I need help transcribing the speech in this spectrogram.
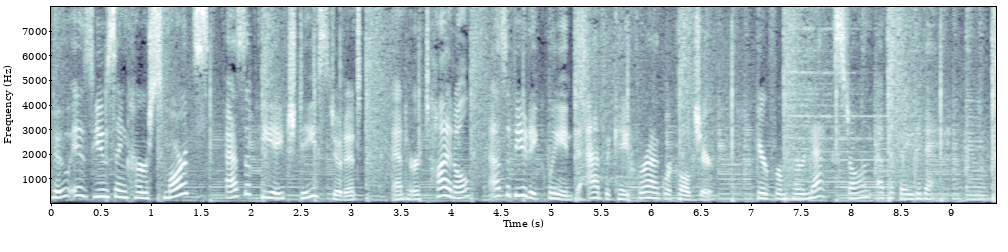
who is using her smarts as a PhD student and her title as a beauty queen to advocate for agriculture. Hear from her next on FFA Today.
